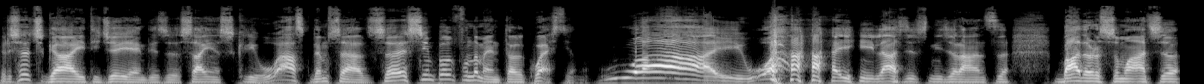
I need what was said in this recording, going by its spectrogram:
Research guy TJ and his uh, science crew ask themselves a simple fundamental question. Why? Why Lasius niger ants bother so much uh,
